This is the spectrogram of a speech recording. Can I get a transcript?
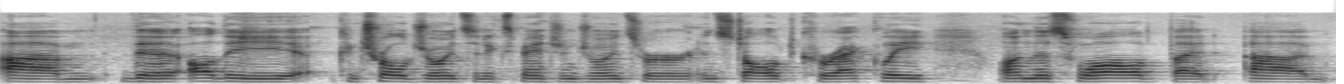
Um, the, all the control joints and expansion joints were installed correctly on this wall, but um,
